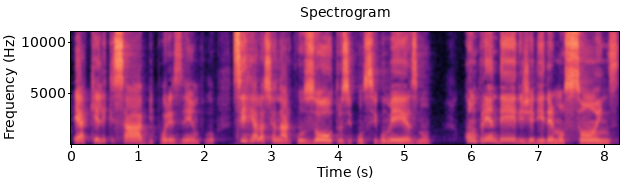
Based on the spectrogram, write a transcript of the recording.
é aquele que sabe, por exemplo, se relacionar com os outros e consigo mesmo, compreender e gerir emoções,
